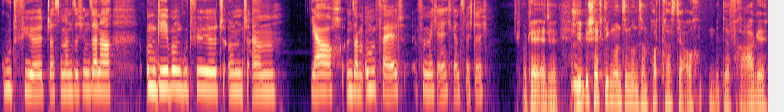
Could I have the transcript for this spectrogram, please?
gut fühlt, dass man sich in seiner Umgebung gut fühlt und ähm, ja, auch in seinem Umfeld für mich eigentlich ganz wichtig. Okay, Edge. Wir beschäftigen uns in unserem Podcast ja auch mit der Frage,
